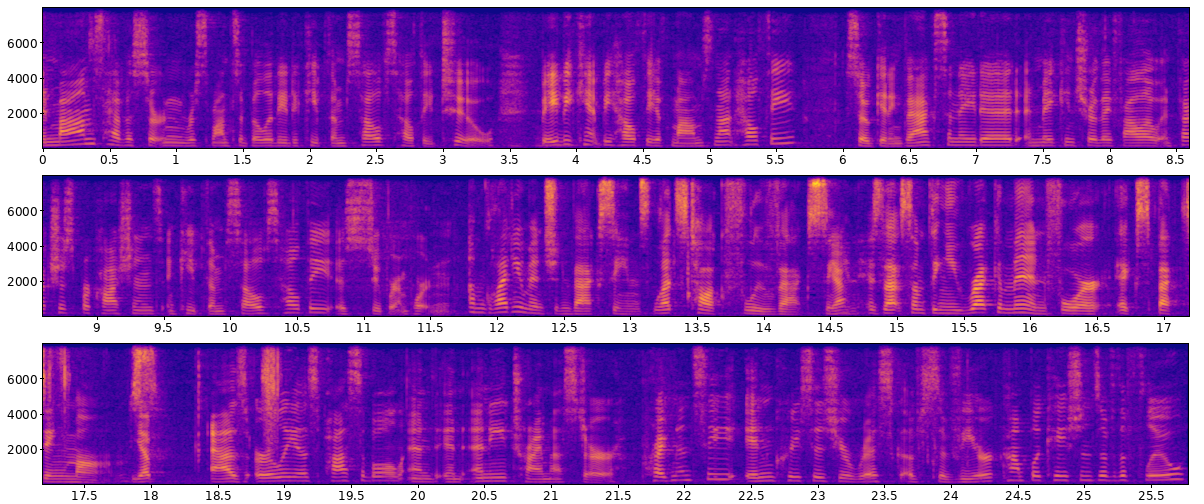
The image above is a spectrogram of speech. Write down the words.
And moms have a certain responsibility to keep themselves healthy too. Mm-hmm. Baby can't be healthy if mom's not healthy. So getting vaccinated and making sure they follow infectious precautions and keep themselves healthy is super important. I'm glad you mentioned vaccines. Let's talk flu vaccine. Yeah. Is that something you recommend for expecting moms? Yep. As early as possible and in any trimester. Pregnancy increases your risk of severe complications of the flu,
